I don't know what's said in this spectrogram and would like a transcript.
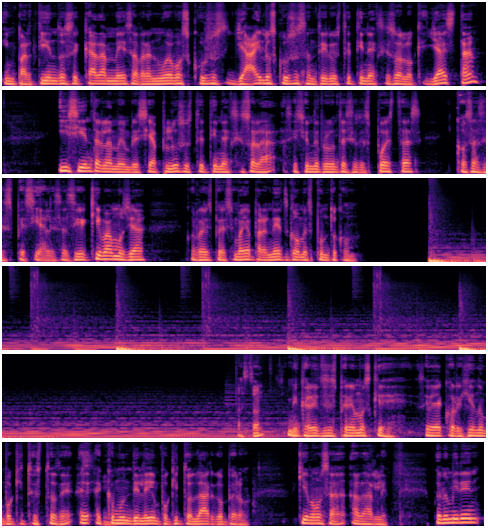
impartiéndose cada mes. Habrá nuevos cursos, ya hay los cursos anteriores, usted tiene acceso a lo que ya está. Y si entra en la membresía Plus, usted tiene acceso a la sesión de preguntas y respuestas y cosas especiales. Así que aquí vamos ya con la Inspiración. Vaya para netsgomez.com. Mi cariño, esperemos que se vaya corrigiendo un poquito esto de... Eh, hay como un delay un poquito largo, pero aquí vamos a, darle. Bueno, miren,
